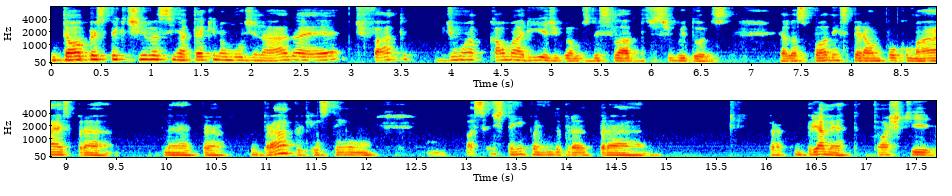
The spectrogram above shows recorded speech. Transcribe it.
Então, a perspectiva, assim, até que não mude nada, é, de fato, de uma calmaria, digamos, desse lado das distribuidoras. Elas podem esperar um pouco mais para né, comprar, porque elas têm um, bastante tempo ainda para para cumprir a meta. Então, acho que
